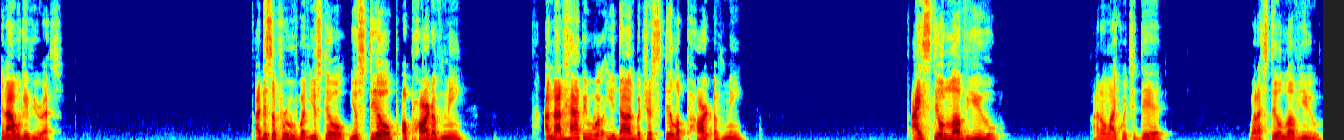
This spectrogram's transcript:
and I will give you rest. I disapprove, but you're still you're still a part of me. I'm not happy with what you've done, but you're still a part of me. I still love you. I don't like what you did, but I still love you.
